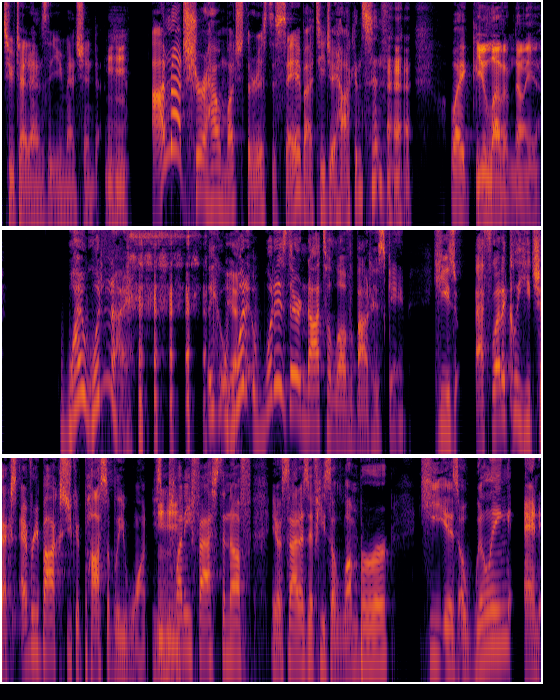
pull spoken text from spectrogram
two tight ends that you mentioned. hmm I'm not sure how much there is to say about TJ Hockenson. like, you love him, don't you? Why wouldn't I? Like, Yeah. what what is there not to love about his game? He's athletically, he checks every box you could possibly want. He's Mhm. plenty fast enough. You know, it's not as if he's a lumberer. He is a willing and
